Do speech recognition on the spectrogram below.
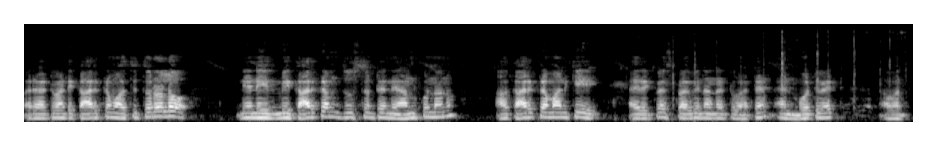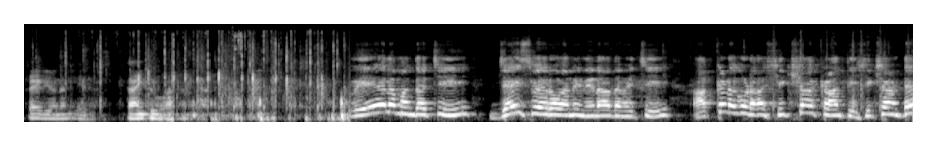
మరి అటువంటి కార్యక్రమం అతి త్వరలో నేను ఇది మీ కార్యక్రమం చూస్తుంటే నేను అనుకున్నాను. ఆ కార్యక్రమానికి ఐ రిక్వెస్ట్ ప్రవీణ్ అన్నట్టు attend and motivate our trade union leaders thank you వేల మంది వచ్చి జై స్వేరో అని నినాదం ఇచ్చి అక్కడ కూడా శిక్షా క్రాంతి. శిక్ష అంటే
